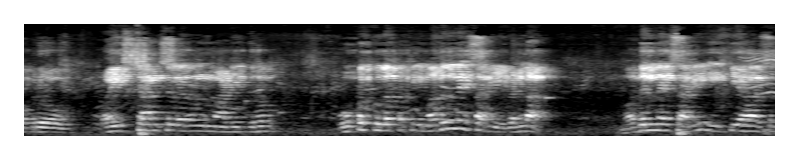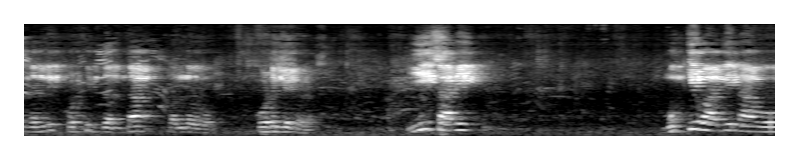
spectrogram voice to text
ಒಬ್ರು ವೈಸ್ ಚಾನ್ಸಲರ್ ಅನ್ನು ಮಾಡಿದ್ರು, ಉಪಕುಲಪತಿ ಮೊದಲನೇ ಸಾರಿ ಇವೆಲ್ಲ, ಮೊದಲನೇ ಸಾರಿ ಇತಿಹಾಸದಲ್ಲಿ ಕೊಟ್ಟಿದ್ದಂಥ ಒಂದು ಕೊಡುಗೆಗಳು. ಈ ಸಾರಿ ಮುಖ್ಯವಾಗಿ ನಾವು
